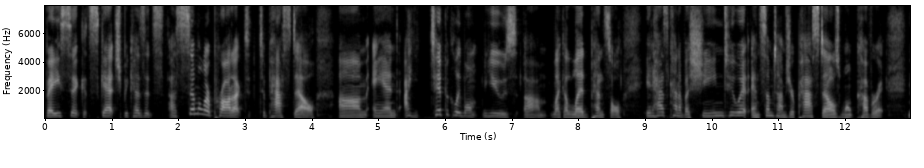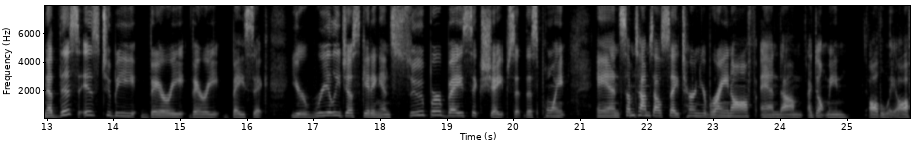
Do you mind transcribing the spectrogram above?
basic sketch because it's a similar product to pastel. Um, and I typically won't use um, like a lead pencil. It has kind of a sheen to it, and sometimes your pastels won't cover it. Now, this is to be very, very basic. You're really just getting in super basic shapes at this point, And sometimes I'll say turn your brain off, and um, I don't mean all the way off,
